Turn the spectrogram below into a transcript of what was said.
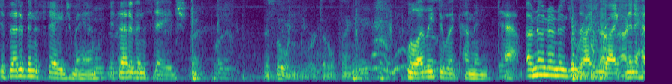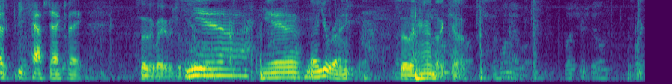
if that had been a stage, man. If that had been a stage. It still wouldn't have worked, I don't think. Well, at least it wouldn't come in tap. Oh, no, no, no, you're But then right, it you're taps right. Then it has, activate. it taps to activate. So the way it was just. Yeah, yeah. No, you're right. So the hand I kept The one that was, bless your ceiling. is like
